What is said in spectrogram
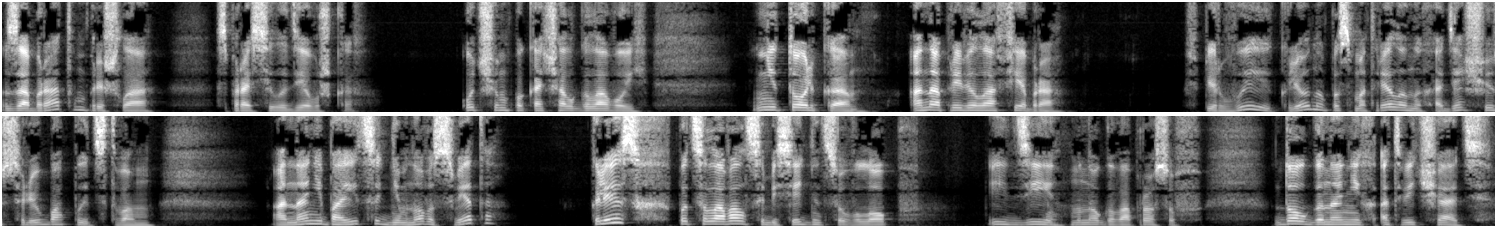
«За братом пришла?» — спросила девушка. Отчим покачал головой. Не только. Она привела Фебра. Впервые Клена посмотрела на с любопытством. Она не боится дневного света? Клесх поцеловал собеседницу в лоб. Иди, много вопросов. Долго на них отвечать.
